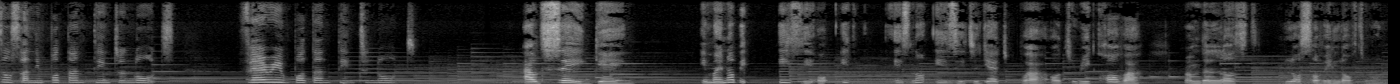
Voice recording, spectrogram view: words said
just an important thing to note. Very important thing to note. I would say again, it might not be easy or it is not easy to get over or to recover from the lost loss of a loved one.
